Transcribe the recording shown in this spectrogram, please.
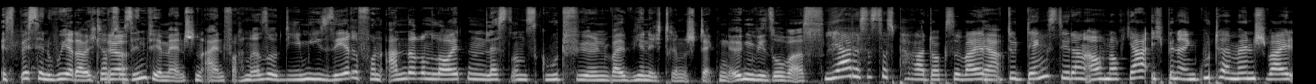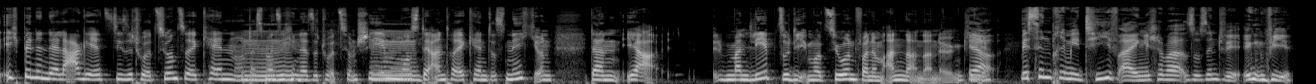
Ist bisschen weird, aber ich glaube, Ja. so sind wir Menschen einfach. Ne? So die Misere von anderen Leuten lässt uns gut fühlen, weil wir nicht drin stecken. Irgendwie sowas. Ja, das ist das Paradoxe, weil Ja. du denkst dir dann auch noch, ja, ich bin ein guter Mensch, weil ich bin in der Lage, jetzt die Situation zu erkennen und dass man Mhm. sich in der Situation schämen muss, der andere erkennt es nicht und dann, ja, man lebt so die Emotionen von einem anderen dann irgendwie. Ja. Bisschen primitiv eigentlich, aber so sind wir irgendwie.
